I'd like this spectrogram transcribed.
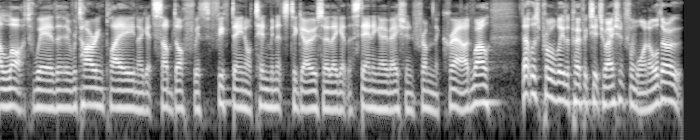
a lot where the retiring play you know, gets subbed off with 15 or 10 minutes to go so they get the standing ovation from the crowd. Well, that was probably the perfect situation for Warner, although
